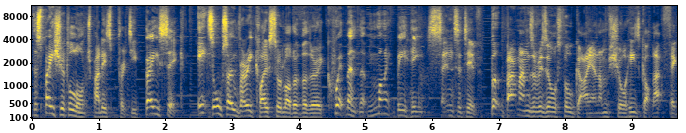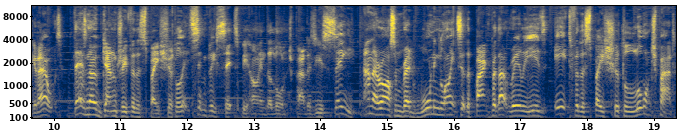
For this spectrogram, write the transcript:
The Space Shuttle launchpad is pretty basic. It's also very close to a lot of other equipment that might be heat sensitive, but Batman's a resourceful guy and I'm sure he's got that figured out. There's no gantry for the Space Shuttle, it simply sits behind the launchpad as you see. And there are some red warning lights at the back, but that really is it for the Space Shuttle launchpad.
